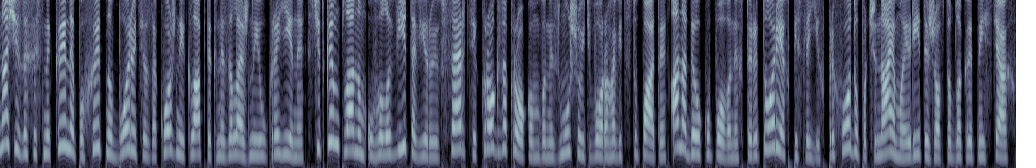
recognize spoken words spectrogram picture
Наші захисники непохитно борються за кожний клаптик незалежної України. З чітким планом у голові та вірою в серці, крок за кроком вони змушують ворога відступати. А на деокупованих територіях після їх приходу починає майоріти жовто-блакитний стяг.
